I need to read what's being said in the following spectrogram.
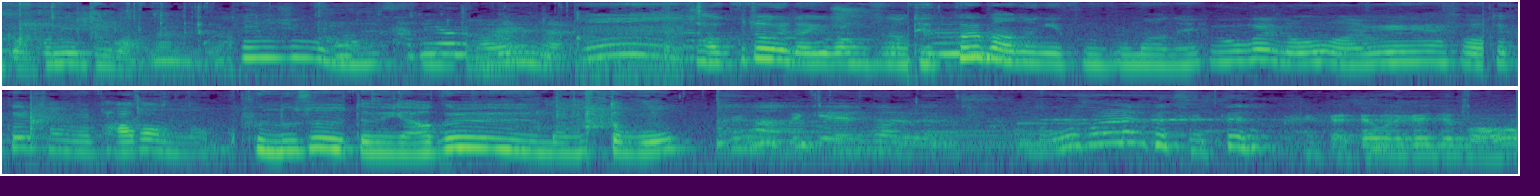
그러니까 혼인신고 안 하는 거야? 생신고 안 했어. 자극적이다 이 방송. 댓글 반응이 궁금하네. 욕을 너무 많이 해서 댓글창을 닫았나 봐. 분노소들 때문에 약을 먹었다고? 너무 설레면 될 때. 그러니까 제가 보니까 이제 뭐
